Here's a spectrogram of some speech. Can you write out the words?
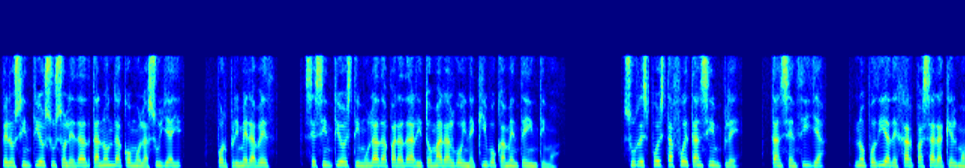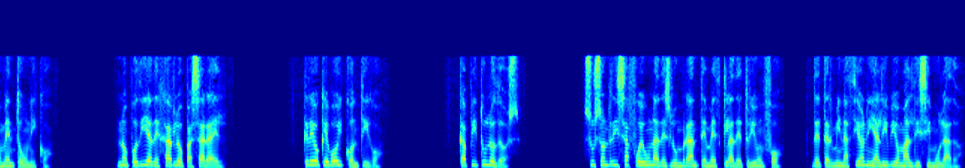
pero sintió su soledad tan honda como la suya y, por primera vez, se sintió estimulada para dar y tomar algo inequívocamente íntimo. Su respuesta fue tan simple, tan sencilla, no podía dejar pasar aquel momento único. No podía dejarlo pasar a él. Creo que voy contigo. Capítulo 2. Su sonrisa fue una deslumbrante mezcla de triunfo, determinación y alivio mal disimulado.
